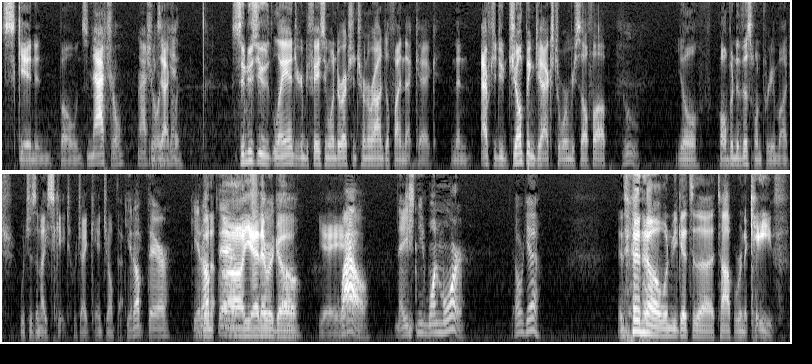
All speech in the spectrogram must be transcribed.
skin and bones, Natural. Natural. exactly. As soon as you land, you're gonna be facing one direction. Turn around, you'll find that keg, and then after you do jumping jacks to warm yourself up, Ooh. you'll bump into this one pretty much, which is an ice skate, which I can't jump that. Get up there. Get Gonna- up there. Oh yeah, there, we you go. Yeah. Wow. Now you just need one more. Oh yeah. And then uh, when we get to the top, we're in a cave.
